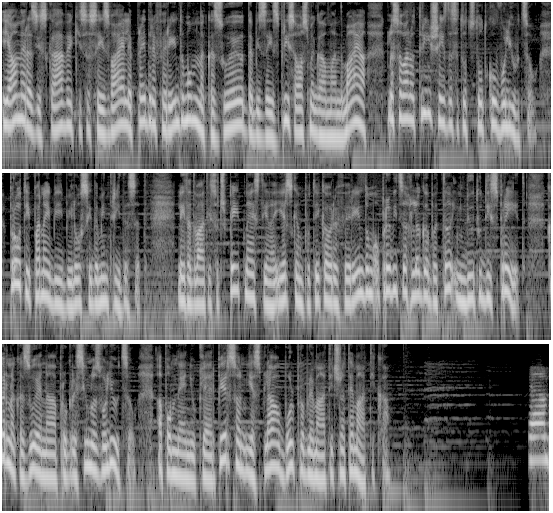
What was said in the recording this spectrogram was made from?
Javne raziskave, ki so se izvajale pred referendumom, nakazujejo, da bi za izbris 8. amandmaja glasovalo 63 odstotkov voljivcev, proti pa naj bi bilo 37. Leta 2015 je na Irskem potekal referendum o pravicah LGBT in bil tudi sprejet, kar nakazuje na progresivnost voljivcev, a po mnenju Claire Pearson je splav bolj problematična tematika. Um,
